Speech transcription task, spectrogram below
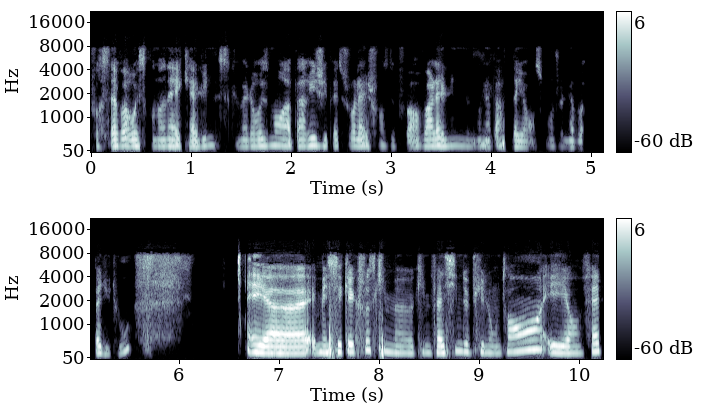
pour savoir où est-ce qu'on en est avec la lune, parce que malheureusement à Paris, j'ai pas toujours la chance de pouvoir voir la lune de mon appart. D'ailleurs, en ce moment, je ne la vois pas du tout. Euh, mais c'est quelque chose qui me, qui me, fascine depuis longtemps. Et en fait,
